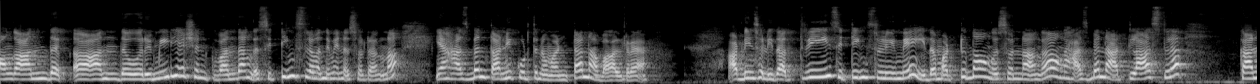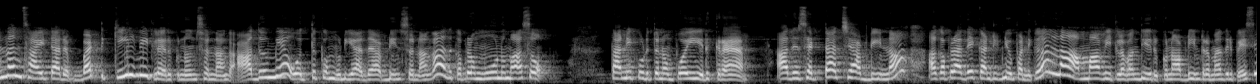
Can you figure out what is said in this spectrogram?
அவங்க அந்த அந்த ஒரு மீடியேஷனுக்கு வந்து அங்கே சிட்டிங்ஸில் வந்து என்ன சொல்கிறாங்கன்னா என் ஹஸ்பண்ட் தனி கொடுத்துன்னு வந்துட்டா நான் வாழ்கிறேன் அப்படின்னு சொல்லி தான் த்ரீ சிட்டிங்ஸ்லேயுமே இதை மட்டும்தான் அவங்க சொன்னாங்க. அவங்க ஹஸ்பண்ட் அட் லாஸ்ட்டில் கன்வென்ஸ் ஆகிட்டார் பட் கீழ் வீட்டில் இருக்கணும்னு சொன்னாங்க. அதுவுமே ஒத்துக்க முடியாது அப்படின்னு சொன்னாங்க. அதுக்கப்புறம் மூணு மாதம் தனி கொடுத்தனும் போய் இருக்கிறேன். அது செட் ஆச்சு அப்படின்னா அதுக்கப்புறம் அதே கண்டினியூ பண்ணிக்கலாம். இல்லை அம்மா வீட்டில் வந்து இருக்கணும் அப்படின்ற மாதிரி பேசி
